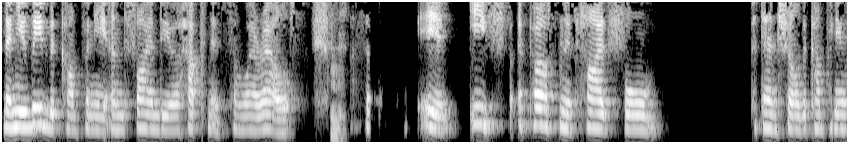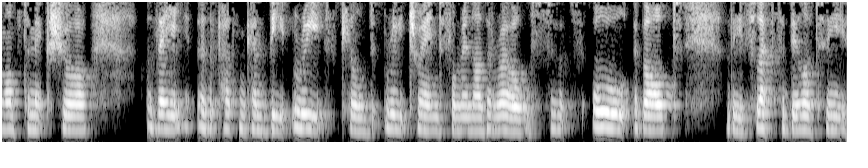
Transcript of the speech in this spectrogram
then you leave the company and find your happiness somewhere else. Mm. So if a person is hired for potential, the company wants to make sure they the person can be re-skilled, retrained for another role. So it's all about the flexibility,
